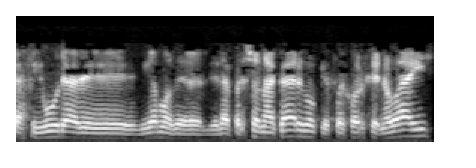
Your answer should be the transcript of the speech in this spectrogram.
la figura de, digamos, de, la persona a cargo, que fue Jorge Nováis,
